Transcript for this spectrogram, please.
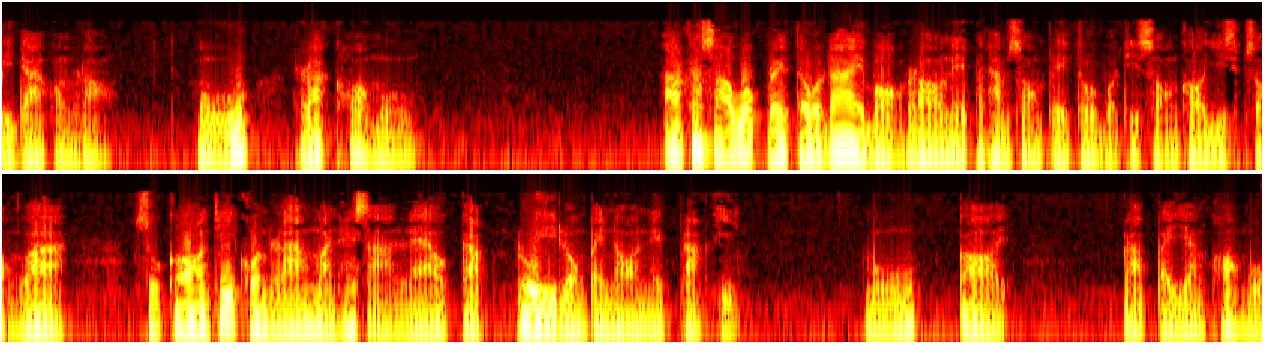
บิดาของเรา หมูรักข้อหมู อาคาสาวกเปโตรได้บอกเราในพระธรรมสองเปโตรบทที่สองข้อยี่สิบสองว่า สุกรที่คนล้างมันให้สะอาดแล้วกลับลุยลงไปนอนในปลักอีก หมูก็กลับไปยังข้อหมู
